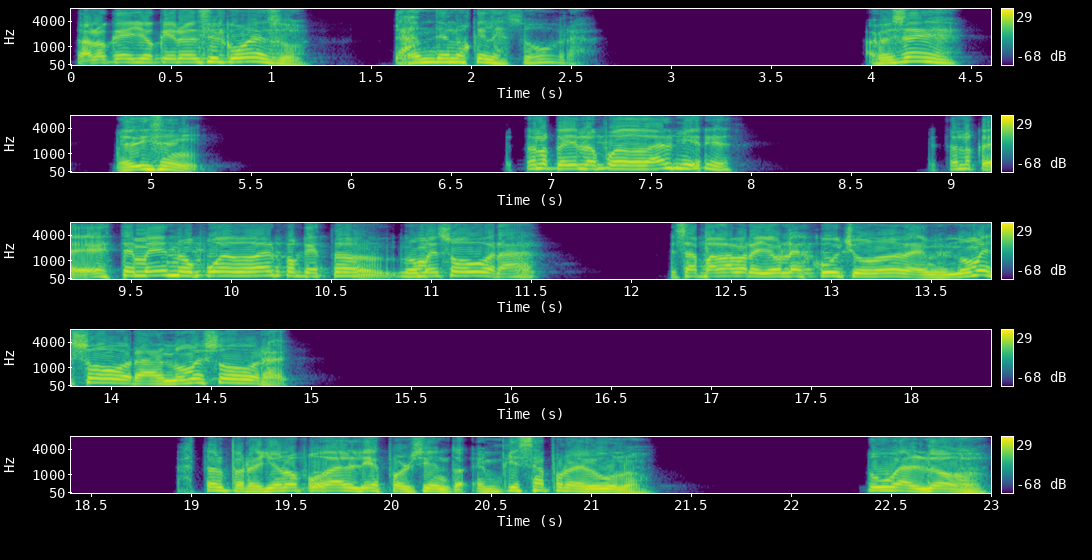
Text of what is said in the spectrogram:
¿Sabes lo que yo quiero decir con eso? Dan de lo que les sobra. A veces me dicen, esto es lo que yo le puedo dar, mire. Esto es lo que este mes no puedo dar porque esto no me sobra. Esa palabra yo la escucho, no, no me sobra, no me sobra. Pastor, pero yo no puedo dar el 10%. Empieza por el 1. Sube el 2.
